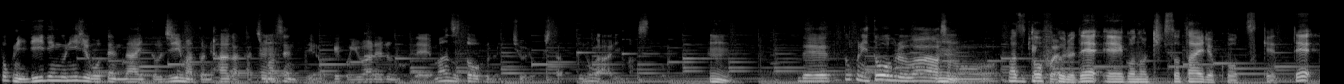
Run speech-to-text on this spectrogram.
特にリーディング25点ないと GMAT に歯が立ちませんっていうのが結構言われるので、まず TOEFL に注力したっていうのがあります。うん、で、特に TOEFL うんは、その、まず結構 TOEFL で英語の基礎体力をつけて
